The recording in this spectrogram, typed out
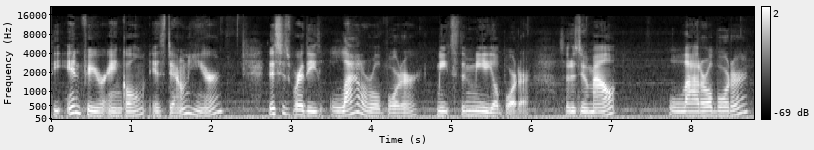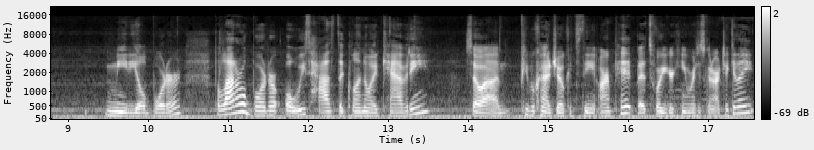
The inferior angle is down here. This is where the lateral border meets the medial border. So to zoom out, lateral border, medial border. The lateral border always has the glenoid cavity. So um, people kind of joke it's the armpit, but it's where your humerus is going to articulate.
